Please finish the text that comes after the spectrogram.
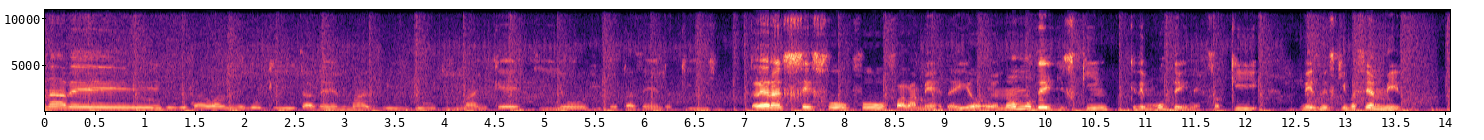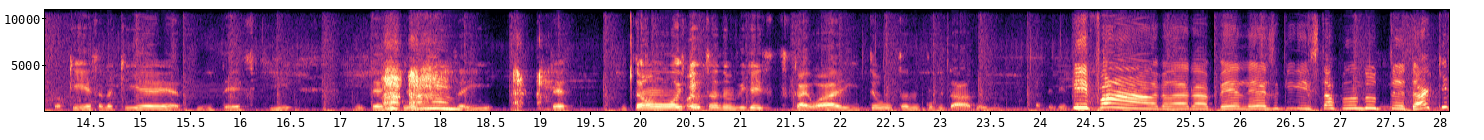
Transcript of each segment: canal é Google Luke, tá vendo mais vídeo de Minecraft e hoje tô trazendo aqui. Galera, antes de vocês for, for falar merda aí, ó, eu não mudei de skin, quer dizer, mudei, né? Só que mesmo skin vai ser a mesma. Só que essa daqui é um teste aqui, um teste que eu fiz aí, certo? Então hoje tô trazendo um vídeo aí de Skyward e tô trazendo convidado aí. Tá e fala galera, beleza? Que está falando do The Dark?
